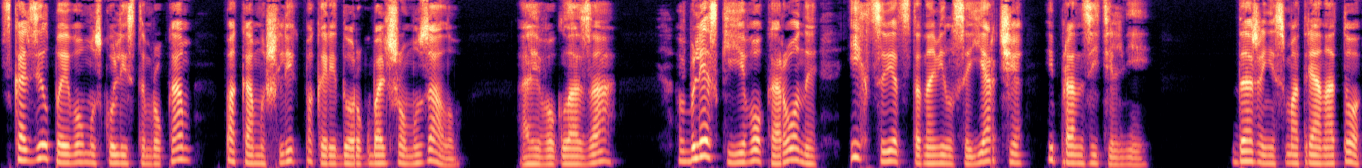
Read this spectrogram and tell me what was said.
скользил по его мускулистым рукам, пока мы шли по коридору к большому залу а его глаза... В блеске его короны их цвет становился ярче и пронзительней. Даже несмотря на то,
